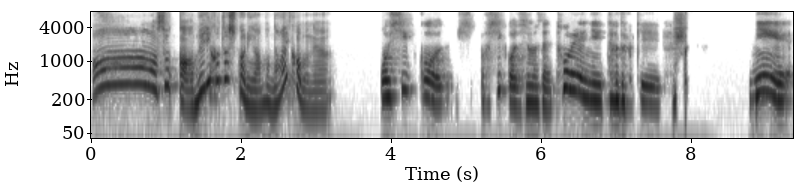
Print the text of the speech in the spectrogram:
あ、ああ、そっか、アメリカ確かにあんまないかもね。おしっこ、しおしっこすみません。トイレに行った時に、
